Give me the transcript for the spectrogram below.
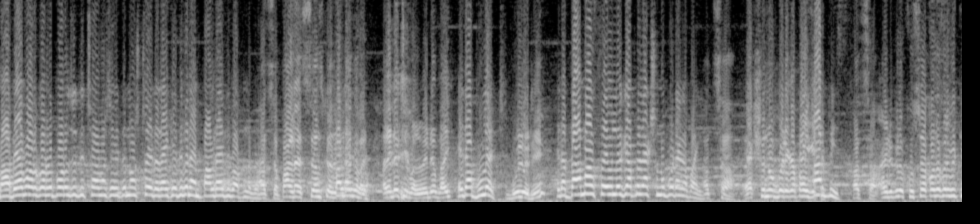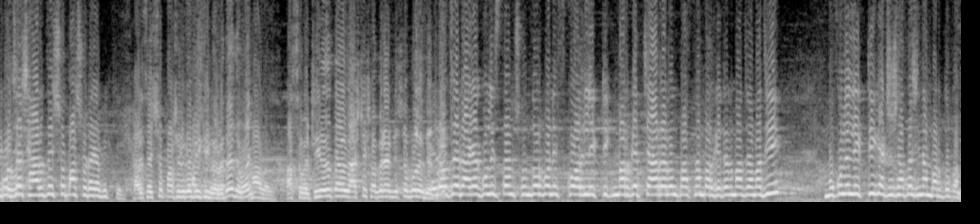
বা ব্যবহার করার পরে যদি ছয় মাসের ভিতরে নষ্ট হয় এটা রেখে দিবেন আমি পাল্টাই দিব আপনাদের। আচ্ছা পাল্টা চেঞ্জ করে দেবেন পাল্টাই ভাই? আর এটা কি বলব এটা ভাই? এটা বুলেট বুলেট হ্যাঁ? এটা দাম আছে ওই লোকে আপনার একশো নব্বই টাকা পাই? আচ্ছা একশো নব্বই টাকা পাই Per piece। আচ্ছা আর এগুলো খুচরা কত করে বিক্রি করবে? চারশো পাঁচশো টাকা বিক্রি। সাড়ে চারশো পাঁচশো টাকা বিক্রি করবে তাই তো ভাই? হ্যাঁ ভাই। আচ্ছা ভাই ঠিক আছে তাহলে লাস্টে সবের অ্যাড্রেসটা বলে দেবেন এটা হচ্ছে Dhaka Gulistan Sundarban square electric market চার এবং পাঁচ নাম্বার গেটের মাঝামাঝি মুকুল ইলেকট্রিক একশো সাতাশি নাম্বার দোকান।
